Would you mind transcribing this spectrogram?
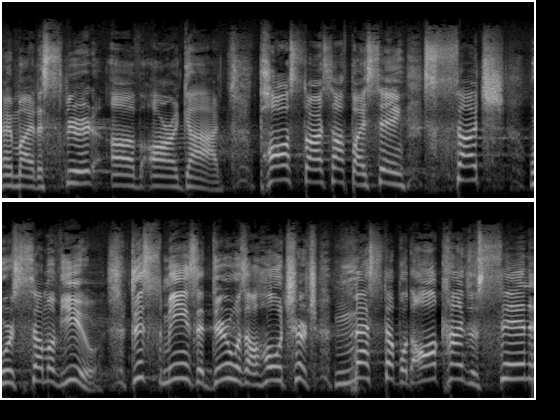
and by the Spirit of our God. Paul starts off by saying, Such were some of you. This means that there was a whole church messed up with all kinds of sin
